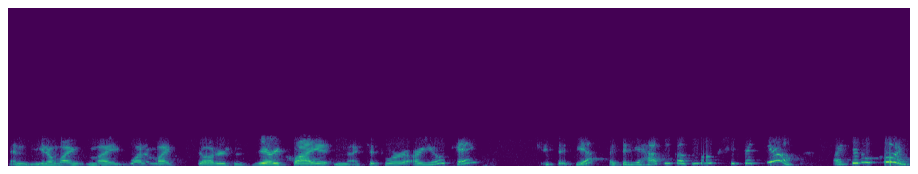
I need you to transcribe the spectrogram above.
and you know, my my one of my daughters is very quiet, and I said to her, "Are you okay?" She said, "Yeah." I said, "You happy about the move?" She said, "Yeah." I said, "Oh, good."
